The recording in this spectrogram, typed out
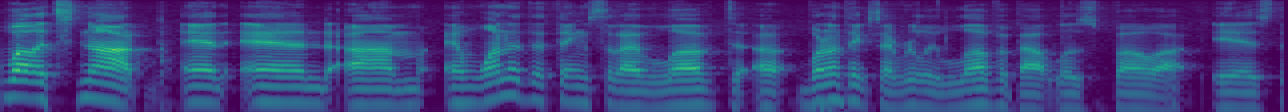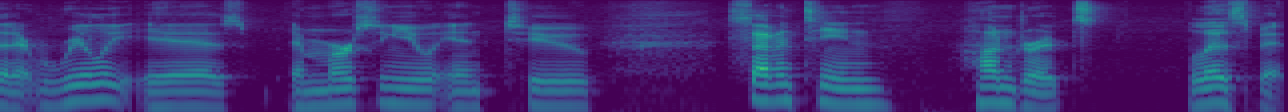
Well, it's not, and and um and one of the things that I loved, uh, one of the things I really love about Lisboa is that it really is immersing you into 1700s Lisbon,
